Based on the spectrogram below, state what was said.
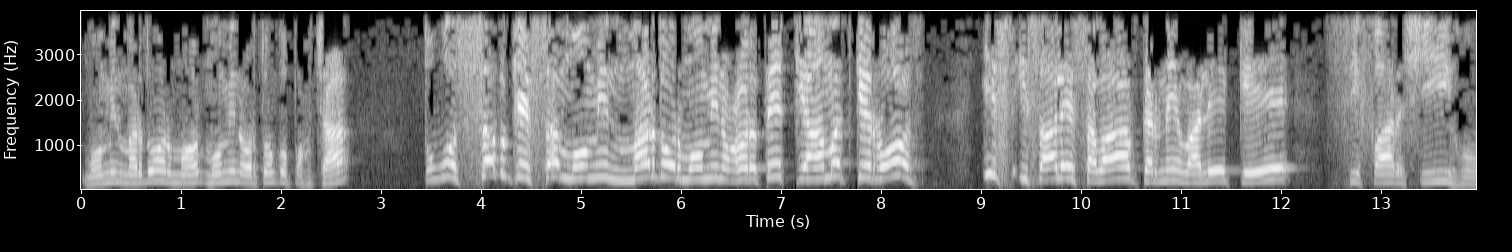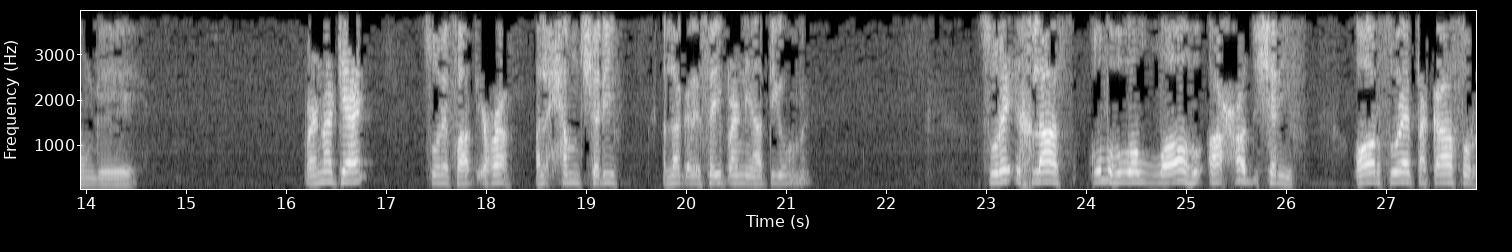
مومن مردوں اور مومن عورتوں کو پہنچا۔ تو وہ سب کے سب مومن مرد اور مومن عورتیں قیامت کے روز اس اصال ثواب کرنے والے کے سفارشی ہوں گے۔ پڑھنا کیا ہے؟ سورہ فاتحہ، الحمد شریف، اللہ کرے صحیح پڑھنی آتی ہو ہمیں۔ سورہ اخلاص قل هو اللہ احد شریف۔ اور سورہ تکاثر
